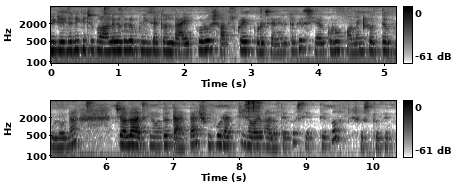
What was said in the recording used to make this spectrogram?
ভিডিও যদি কিছু ভালো লেগে থাকে প্লিজ একটা লাইক করো সাবস্ক্রাইব করো চ্যানেলটাকে শেয়ার করো কমেন্ট করতে ভুলো না। চলো, আজকের মতো টাটা, শুভরাত্রি, সবাই ভালো থেকো সেফ থেকো, সুস্থ থেকো।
